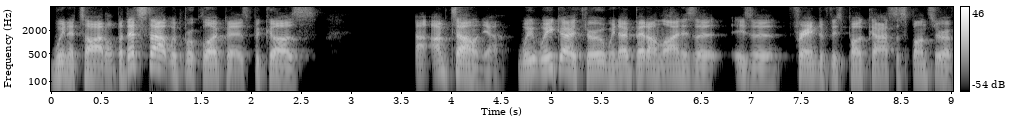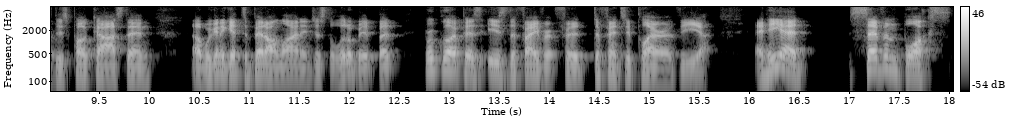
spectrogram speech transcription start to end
win a title. But let's start with Brook Lopez because uh, I'm telling you, we, we go through. We know Bet Online is a is a friend of this podcast, a sponsor of this podcast, and uh, we're going to get to Bet Online in just a little bit. But Brook Lopez is the favorite for Defensive Player of the Year, and he had seven blocks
